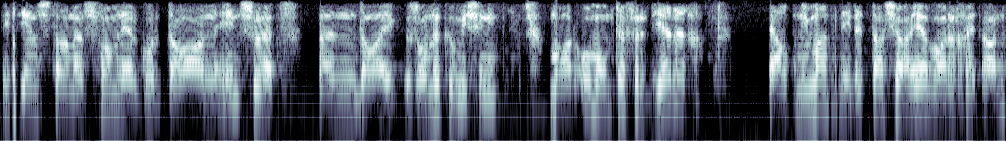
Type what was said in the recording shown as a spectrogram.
die teenstanders van meneer Gordaan en so in daai sondekommissie nie. Maar om hom te verdedig help niemand nie. Dit tas jou eie waardigheid aan.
